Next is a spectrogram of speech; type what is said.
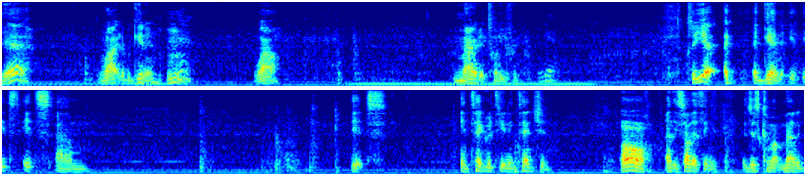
Yeah. Right at the beginning. Mm. Yeah. Wow. Married at 23. Yeah. So yeah, again, it, it's it's um, it's integrity and intention. Oh, and this other thing, it just come up, man.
